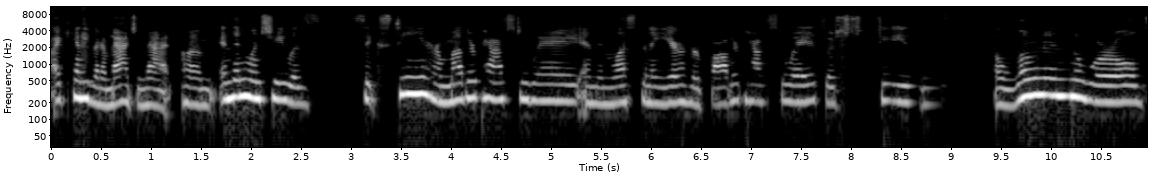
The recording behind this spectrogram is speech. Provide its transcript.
I can't even imagine that. Um, and then when she was 16, her mother passed away, and in less than a year, her father passed away. So she's alone in the world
